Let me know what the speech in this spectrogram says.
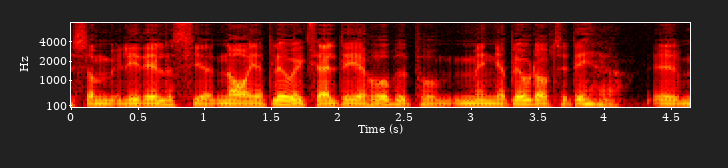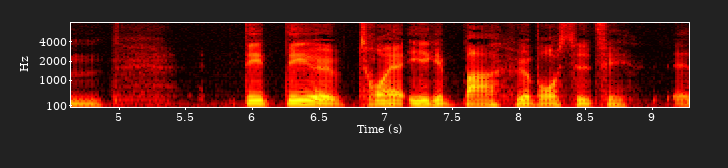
som lidt ældre siger, nå, jeg blev ikke til alt det, jeg håbede på, men jeg blev dog til det her. Øhm, det det øh, tror jeg ikke bare hører vores tid til, øh,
